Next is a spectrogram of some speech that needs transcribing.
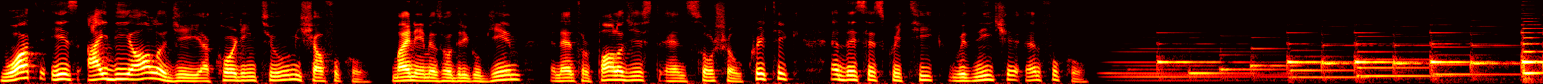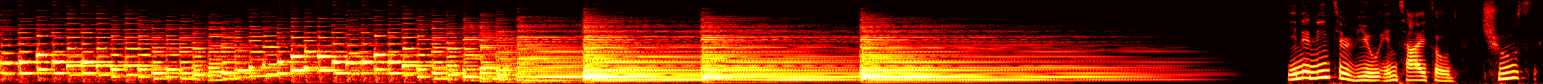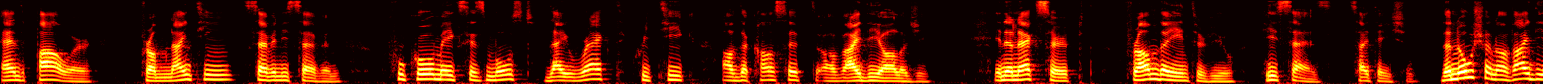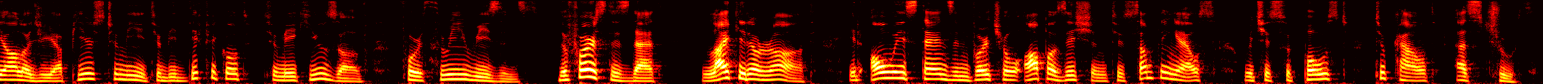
What is ideology according to Michel Foucault? My name is Rodrigo Guim, an anthropologist and social critic, and this is Critique with Nietzsche and Foucault. In an interview entitled Truth and Power from 1977, Foucault makes his most direct critique of the concept of ideology. In an excerpt from the interview, he says, citation, The notion of ideology appears to me to be difficult to make use of for three reasons. The first is that, like it or not, it always stands in virtual opposition to something else which is supposed to count as truth.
